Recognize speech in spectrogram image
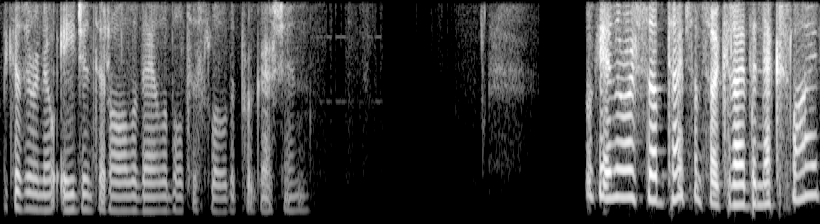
because there are no agents at all available to slow the progression. Okay, and there are subtypes. I'm sorry, could I have the next slide?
